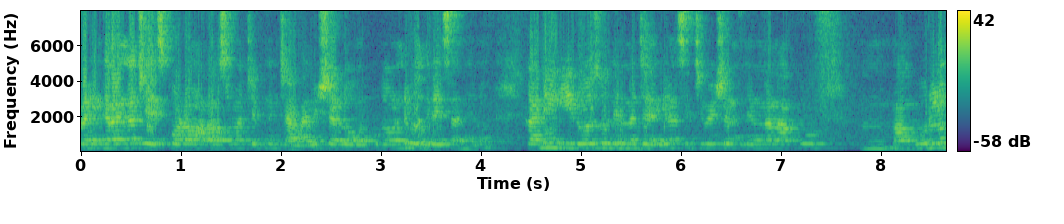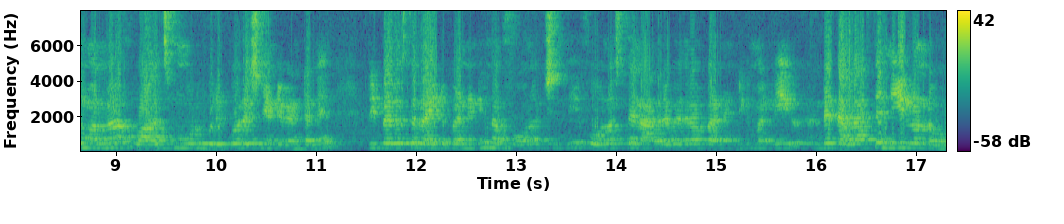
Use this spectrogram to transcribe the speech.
బహిరంగంగా చేసుకోవడం అనవసరం అని చెప్పి నేను చాలా విషయాల్లో ఓర్పుగా ఉండి వదిలేశాను నేను. కానీ ఈ రోజు నిన్న జరిగిన సిచ్యువేషన్ నిన్న నాకు మా ఊర్లో మొన్న వాల్స్ మూడు రిపేర్ వచ్చినాయండి వెంటనే. రిపేర్ వస్తే నైట్ పన్నెండుకి నా ఫోన్ వచ్చింది. ఫోన్ వస్తే నా అదర పన్నెండుకి మళ్ళీ అంటే తెల్లారితే నీళ్ళు ఉండవు.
